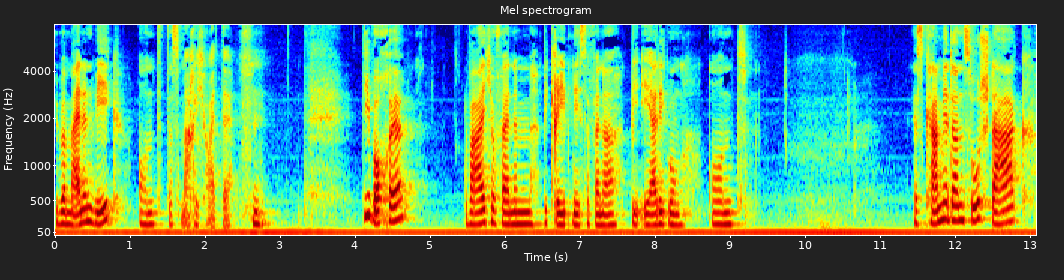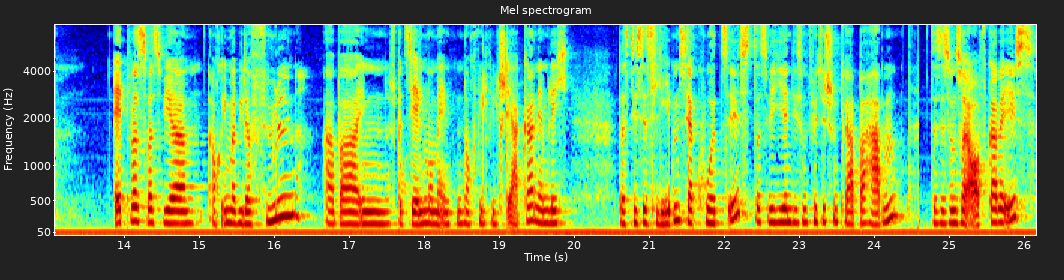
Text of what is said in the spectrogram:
über meinen Weg und das mache ich heute. Die Woche war ich auf einem Begräbnis, auf einer Beerdigung und es kam mir dann so stark etwas, was wir auch immer wieder fühlen, aber in speziellen Momenten noch viel, viel stärker, nämlich, dass dieses Leben sehr kurz ist, dass wir hier in diesem physischen Körper haben, dass es unsere Aufgabe ist,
